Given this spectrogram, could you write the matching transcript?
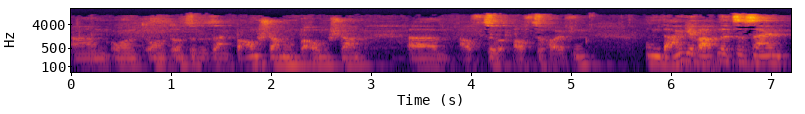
Ähm, und, und, und sozusagen Baumstamm um Baumstamm ähm, aufzu, aufzuhäufen, um dann gewappnet zu sein,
